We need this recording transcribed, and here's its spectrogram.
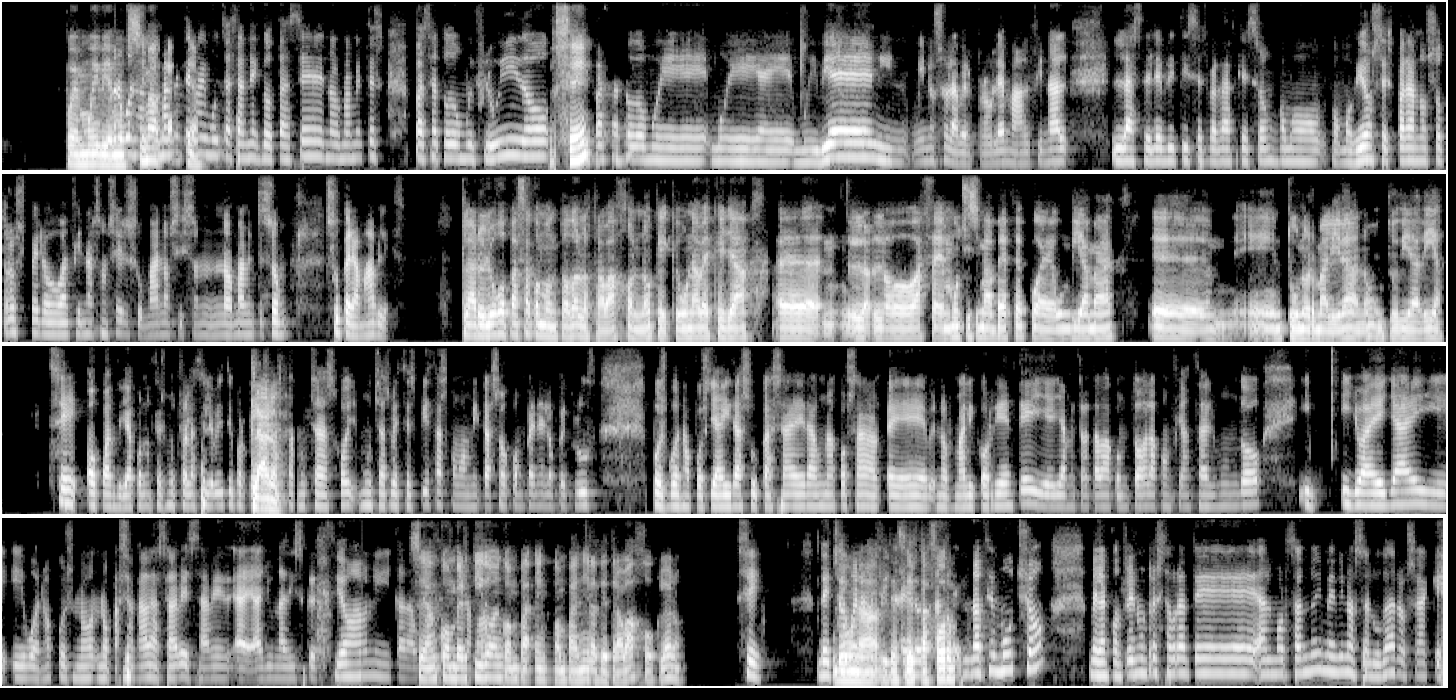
Pues muy bien, Pero bueno, normalmente no hay muchas anécdotas, ¿eh? normalmente pasa todo muy fluido, ¿Sí? pasa todo muy, muy, eh, muy bien y, y, no suele haber problema. Al final, las celebrities es verdad que son como, como dioses para nosotros, pero al final son seres humanos y son normalmente son súper amables. Claro, y luego pasa como en todos los trabajos, ¿no? Que, que una vez que ya eh, lo, lo, haces muchísimas veces, pues un día más en tu normalidad, ¿no? En tu día a día. Sí, o cuando ya conoces mucho a la celebrity porque claro. muchas, muchas veces piezas, como en mi caso con Penélope Cruz, pues bueno, pues ya ir a su casa era una cosa eh, normal y corriente y ella me trataba con toda la confianza del mundo y, y yo a ella y, y, bueno, pues no, no pasa nada, ¿sabes? ¿sabes? Hay una discreción y cada Se han convertido en, compa en, compañeras de trabajo, claro. Sí, de hecho, de, una, bueno, de cierta hace, forma. no hace mucho me la encontré en un restaurante almorzando y me vino a saludar, o sea que...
